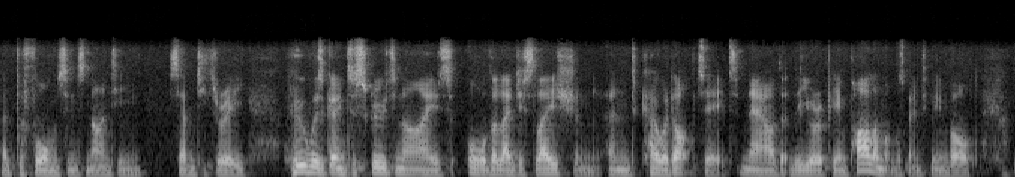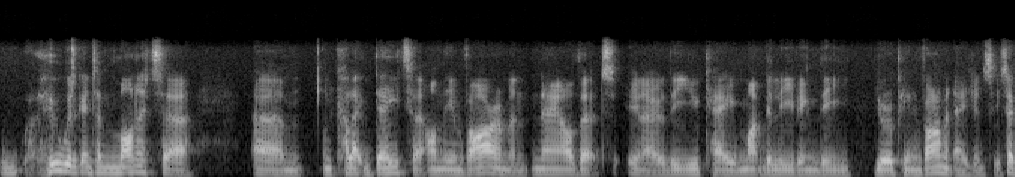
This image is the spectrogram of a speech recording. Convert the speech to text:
had performed since 1973? Who was going to scrutinise all the legislation and co-adopt it now that the European Parliament was going to be involved? Who was going to monitor um, and collect data on the environment now that you know the UK might be leaving the European Environment Agency. So,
